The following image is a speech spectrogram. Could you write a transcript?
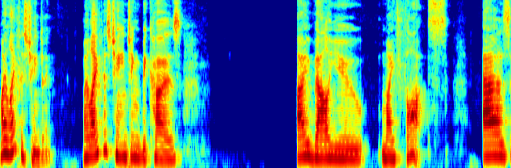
my life is changing. My life is changing because I value my thoughts as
